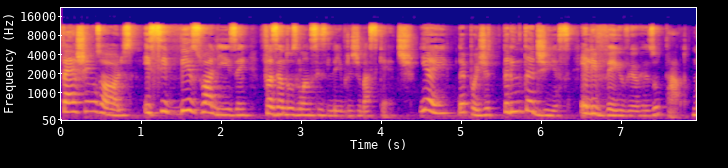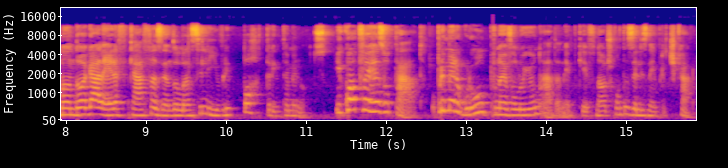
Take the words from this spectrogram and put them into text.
fechem os olhos e se visualizem fazendo os lances livres de basquete. E aí, depois de 30 dias, ele veio ver o resultado. Mandou a galera ficar fazendo lance livre por 30 minutos. E qual foi o resultado? O primeiro grupo não evoluiu nada, né? Porque afinal de contas eles nem praticaram.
